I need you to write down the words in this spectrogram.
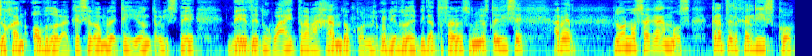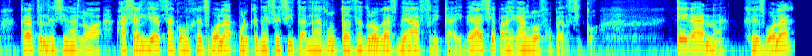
Johan Obdola, que es el hombre que yo entrevisté desde Dubái trabajando con el gobierno de Emiratos Árabes Unidos, te dice, a ver, no nos hagamos, Cártel Jalisco, Cártel de Sinaloa, hace alianza con Hezbollah porque necesitan las rutas de drogas de África y de Asia para llegar al Golfo Pérsico. ¿Qué gana Hezbollah?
